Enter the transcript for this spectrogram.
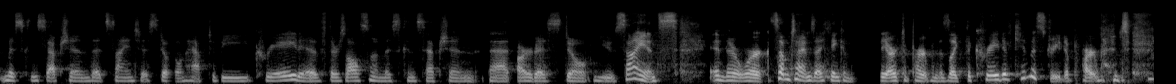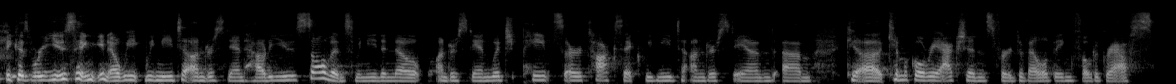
misconception that scientists don't have to be creative, there's also a misconception that artists don't use science in their work. Sometimes I think of the art department is like the creative chemistry department because we're using you know we, we need to understand how to use solvents. We need to know understand which paints are toxic. We need to understand um, uh, chemical reactions for developing photographs.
